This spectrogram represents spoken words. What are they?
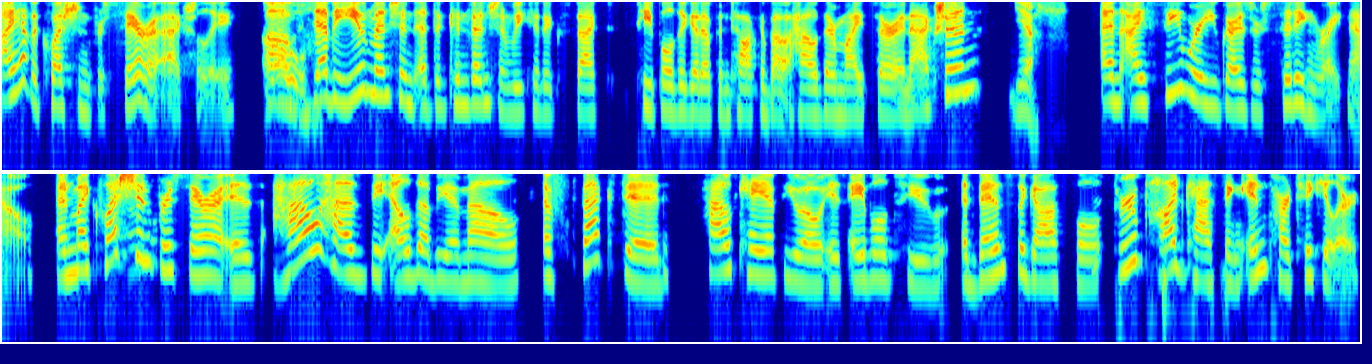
I have a question for Sarah, actually. Um, oh. Um, Debbie, you mentioned at the convention we could expect people to get up and talk about how their mites are in action. Yes. And I see where you guys are sitting right now. And my question oh. for Sarah is how has the LWML affected how KFUO is able to advance the gospel through podcasting in particular?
